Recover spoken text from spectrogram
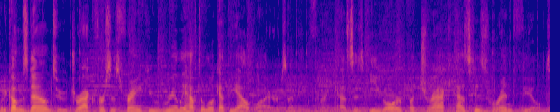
When it comes down to Drac versus Frank, you really have to look at the outliers. I mean, Frank has his Igor, but Drac has his Renfield.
